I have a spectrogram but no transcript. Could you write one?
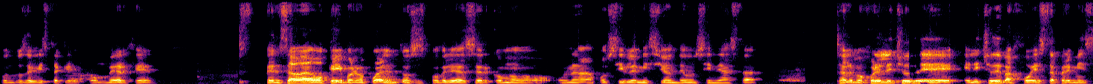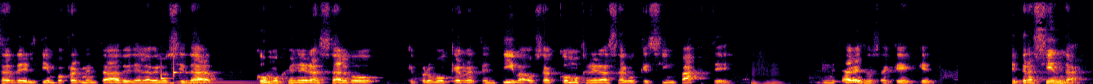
puntos de vista que convergen, pues, pensaba, ok, bueno, ¿cuál entonces podría ser como una posible misión de un cineasta? Pues, a lo mejor el hecho de, el hecho de bajo esta premisa del tiempo fragmentado y de la velocidad, ¿cómo generas algo que provoque retentiva? O sea, ¿cómo generas algo que se impacte? ¿Sabes? O sea, que, que, trascienda,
